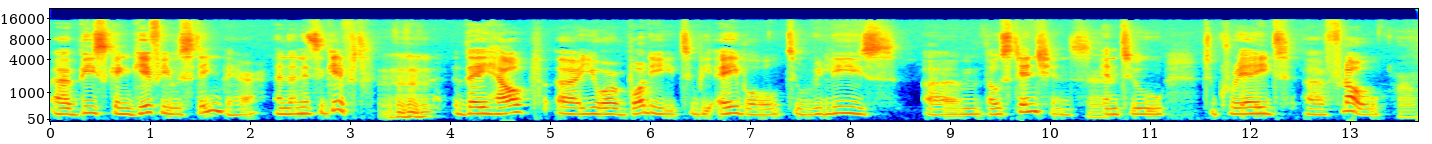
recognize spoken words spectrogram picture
uh, bees can give you a sting there, and then it's a gift. They help uh, your body to be able to release um, those tensions and to to create uh, flow. wow.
